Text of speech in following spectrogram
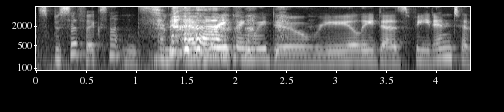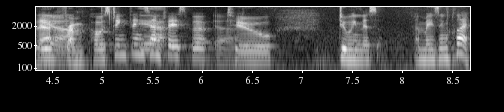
specific sentence. And everything we do really does feed into that, Yeah. from posting things on Facebook Yeah. to doing this amazing play.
